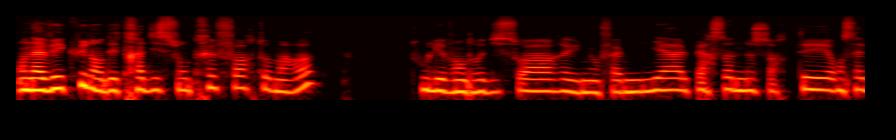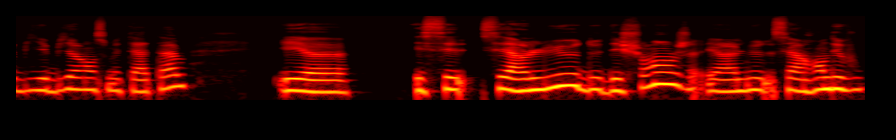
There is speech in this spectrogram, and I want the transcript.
on a vécu dans des traditions très fortes au Maroc. Tous les vendredis soirs, réunion familiale, personne ne sortait, on s'habillait bien, on se mettait à table. Et, euh, c'est un lieu d'échange et c'est un rendez-vous.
